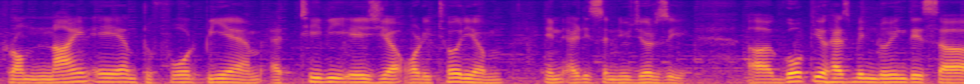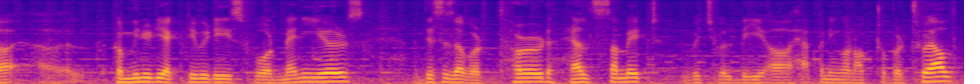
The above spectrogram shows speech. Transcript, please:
from 9 a.m. to 4 p.m. at TV Asia Auditorium in Edison, New Jersey. Uh, GOPIO has been doing these uh, uh, community activities for many years. This is our third health summit, which will be uh, happening on October 12th.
